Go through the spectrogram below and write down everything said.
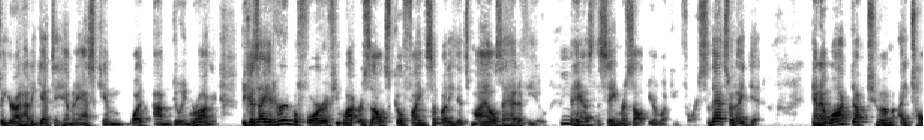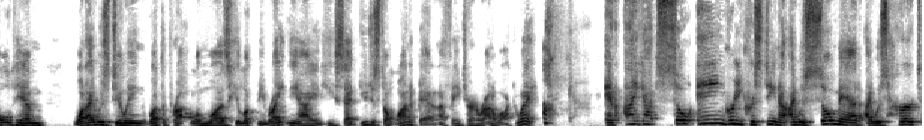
figure out how to get to him and ask him what I'm doing wrong. Because I had heard before if you want results, go find somebody that's miles ahead of you mm. that has the same result you're looking for. So that's what I did. And I walked up to him. I told him what I was doing, what the problem was. He looked me right in the eye and he said, You just don't want it bad enough. And he turned around and walked away. Oh, and I got so angry, Christina. I was so mad. I was hurt.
